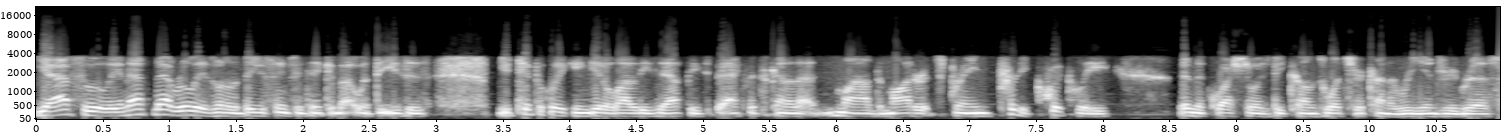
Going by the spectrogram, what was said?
Yeah, absolutely, and that that really is one of the biggest things we think about with these is you typically can get a lot of these athletes back that's kind of that mild to moderate sprain pretty quickly. Then the question always becomes, what's your kind of re-injury risk?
